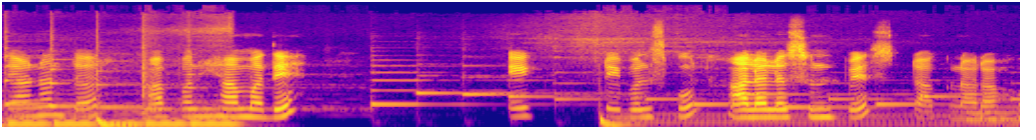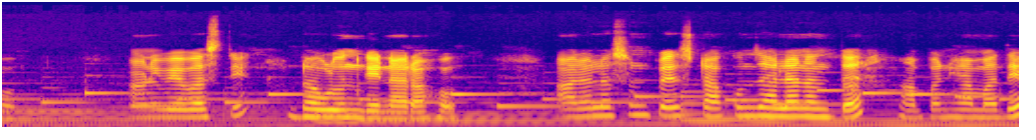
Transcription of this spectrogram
त्यानंतर आपण ह्यामध्ये एक टेबलस्पून आला लसूण पेस्ट टाकणार आहोत. आणि व्यवस्थित ढवळून घेणार आहोत. आला लसूण पेस्ट टाकून झाल्यानंतर आपण ह्यामध्ये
